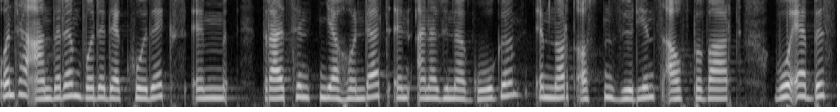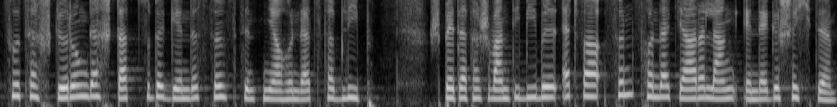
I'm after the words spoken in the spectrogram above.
Unter anderem wurde der Kodex im 13. Jahrhundert in einer Synagoge im Nordosten Syriens aufbewahrt, wo er bis zur Zerstörung der Stadt zu Beginn des 15. Jahrhunderts verblieb. Später verschwand die Bibel etwa 500 Jahre lang in der Geschichte.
